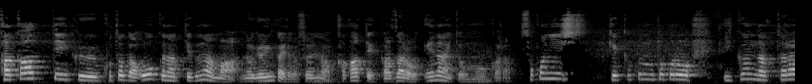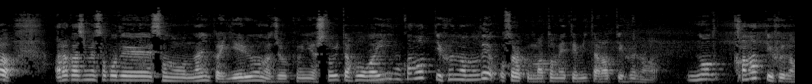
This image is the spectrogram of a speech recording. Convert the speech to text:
関わっていくことが多くなっていくのは、まあ、農業委員会とかそういうのは関わっていかざるを得ないと思うから、そこに結局のところ行くんだったらあらかじめそこでその何か言えるような状況にはしといた方がいいのかなっていうふうなのでおそらくまとめてみたらっていうふうなのかなっていうふうな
